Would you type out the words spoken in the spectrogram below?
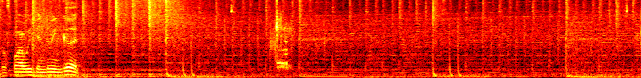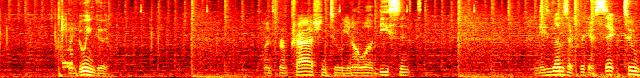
So far, we've been doing good. We're doing good. Went from trash into, you know what, decent. And these guns are freaking sick too.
